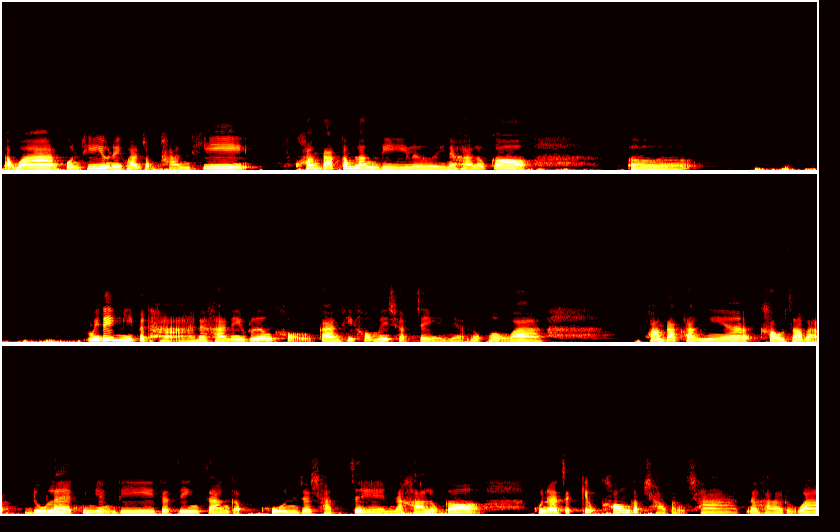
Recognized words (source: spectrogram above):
แต่ว่าคนที่อยู่ในความสัมพันธ์ที่ความรักกำลังดีเลยนะคะ แล้วก็ไม่ได้มีปัญหานะคะ ในเรื่องของการที่เขาไม่ชัดเจนเนี่ยนกมองว่า ความรักครั้งนี้เขาจะแบบดูแลคุณอย่างดี จะจริงจังกับคุณจะชัดเจนนะคะ แล้วก็คุณอาจจะเกี่ยวข้องกับชาวต่างชาตินะคะ หรือว่า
